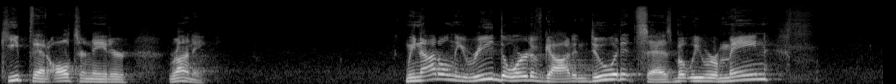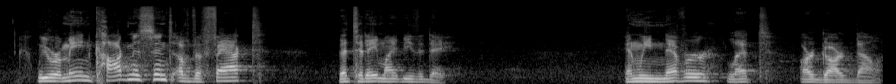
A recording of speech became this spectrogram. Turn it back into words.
Keep that alternator running. We not only read the Word of God and do what it says, but we remain, we remain cognizant of the fact that today might be the day. And we never let our guard down.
